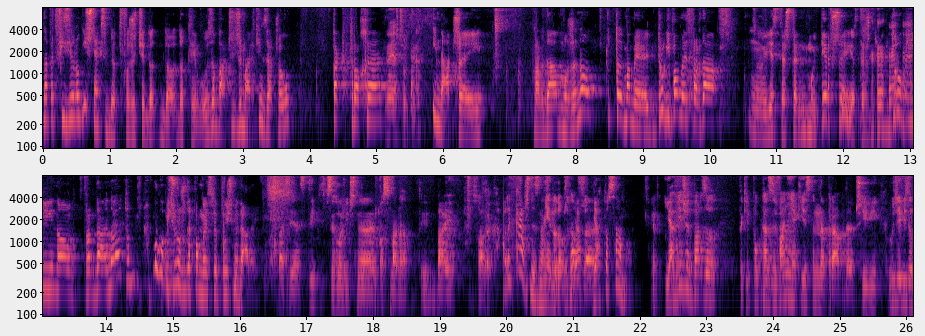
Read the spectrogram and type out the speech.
nawet fizjologicznie, jak sobie otworzycie do, do, do tyłu, zobaczyć, że Marcin zaczął tak trochę No inaczej, prawda? Może no, tutaj mamy drugi pomysł, prawda? Jest też ten mój pierwszy, jest też drugi, no, prawda? No, to mogą być różne pomysły, pójdźmy dalej. Macie striptease psychologiczny Osmana, tej by Sławek. Ale każdy z nas Nie, no dobrze, dobrze. Ja, ja to samo. Ja wierzę w bardzo takie pokazywanie, jaki jestem naprawdę, czyli ludzie widzą,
